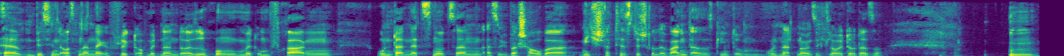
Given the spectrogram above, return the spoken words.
äh, ein bisschen auseinandergepflückt, auch mit einer Untersuchung, mit Umfragen unter Netznutzern, also überschaubar, nicht statistisch relevant, also es ging um 190 Leute oder so. Mm.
